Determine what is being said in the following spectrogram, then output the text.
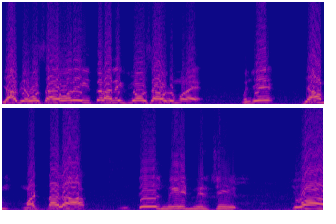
या व्यवसायावर इतर अनेक व्यवसाय अवलंबून आहे. म्हणजे या मटणाला तेल मीठ मिरची किंवा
